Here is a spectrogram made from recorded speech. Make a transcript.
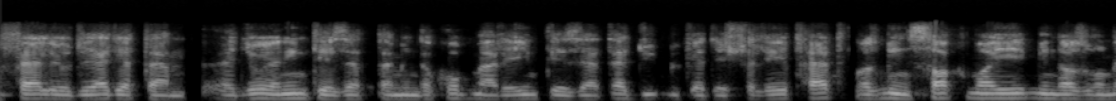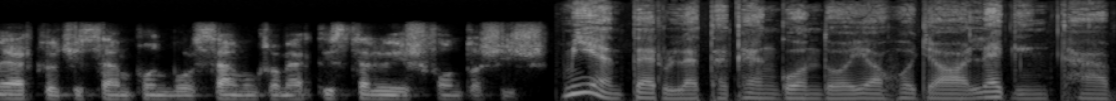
fejlődő egyetem egy olyan intézettel, mint a Kopmári Intézet együttműködésre léphet, az mind szakmai, mind azon erkölcsi szempontból számunkra megtisztelő és fontos is. Milyen területeken gondolja, hogy a leginkább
